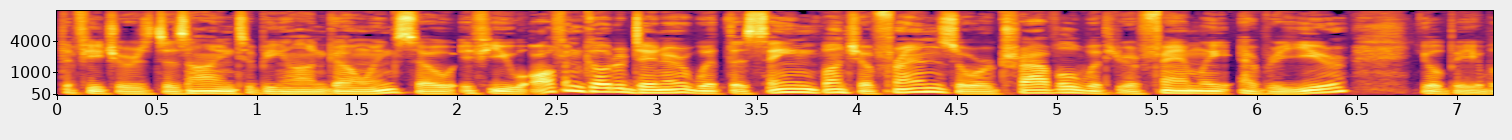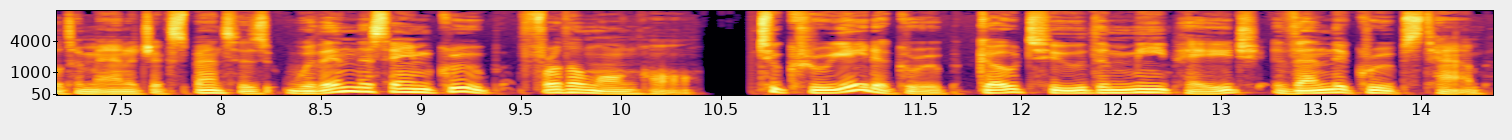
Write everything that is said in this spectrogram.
The feature is designed to be ongoing, so if you often go to dinner with the same bunch of friends or travel with your family every year, you'll be able to manage expenses within the same group for the long haul. To create a group, go to the Me page, then the Groups tab.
